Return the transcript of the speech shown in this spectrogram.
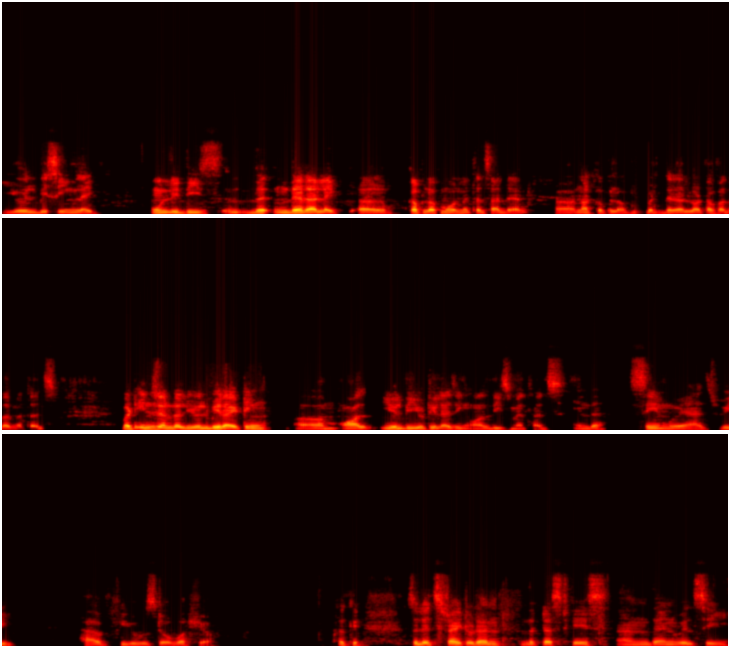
you will be seeing like only these. The, there are like a couple of more methods are there, uh, not couple of, but there are a lot of other methods but in general you will be writing um, all you will be utilizing all these methods in the same way as we have used over here okay so let's try to run the test case and then we'll see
